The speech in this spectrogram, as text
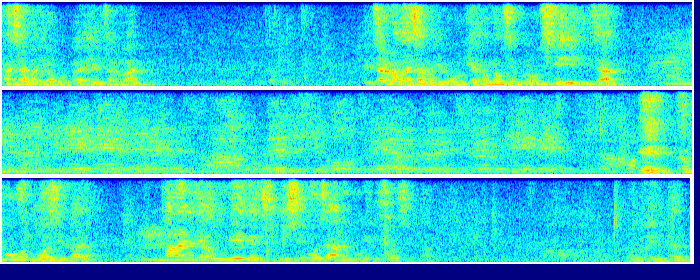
다시 한번 읽어볼까요? 1절만 1절만 다시 한번 읽어볼게요. 성경책으로 시작. 예, 그 복은 무엇일까요? 하나님께서 우리에게 주시고자 하는 복이 무엇일까? 어, 1등?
